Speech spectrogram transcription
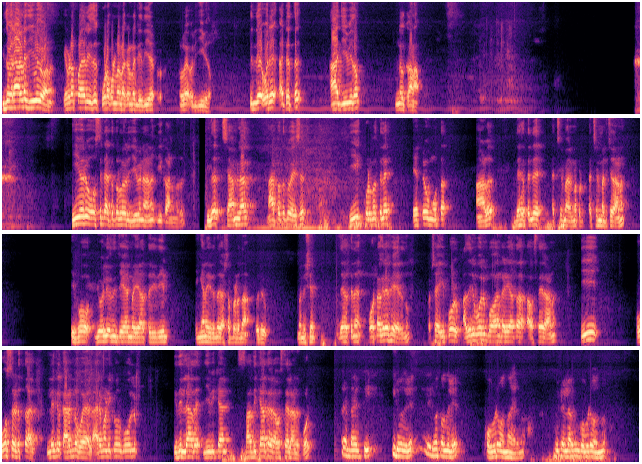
ഇത് ഒരാളുടെ ജീവിതമാണ്. എവിടെ പോയാലും ഇത് കൂടെ കൊണ്ടു നടക്കേണ്ട ഗതിയുള്ള ഒരു ജീവിതം. ഇതിന്റെ ഒരു അറ്റത്ത് ആ ജീവിതം നിങ്ങൾ കാണാം. ഈ ഒരു ഓസിന്റെ അറ്റത്തുള്ള ഒരു ജീവനാണ് ഈ കാണുന്നത്. ഇത് ശ്യാംലാൽ നാൽപ്പത്തെട്ട് വയസ്സ്. ഈ കുടുംബത്തിലെ ഏറ്റവും മൂത്ത ആൾ അദ്ദേഹത്തിന്റെ അച്ഛൻ മരണപ്പെട്ട അച്ഛൻ മരിച്ചതാണ്. ഇപ്പോൾ ജോലിയൊന്നും ചെയ്യാൻ വയ്യാത്ത രീതിയിൽ ഇങ്ങനെ ഇരുന്ന് കഷ്ടപ്പെടുന്ന ഒരു മനുഷ്യൻ അദ്ദേഹത്തിന് ഫോട്ടോഗ്രാഫി ആയിരുന്നു. പക്ഷേ ഇപ്പോൾ അതിന് പോലും പോകാൻ കഴിയാത്ത അവസ്ഥയിലാണ്. ഈ ഓസ് എടുത്താൽ ഇല്ലെങ്കിൽ കറണ്ട് പോയാൽ അരമണിക്കൂർ പോലും ഇതില്ലാതെ ജീവിക്കാൻ സാധിക്കാത്ത ഒരു അവസ്ഥയിലാണ് ഇപ്പോൾ. രണ്ടായിരത്തി ഇരുപതിൽ ഇരുപത്തൊന്നിൽ കോവിഡ് വന്നായിരുന്നു. വീട്ടിലെല്ലാവർക്കും കോവിഡ് വന്നു.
